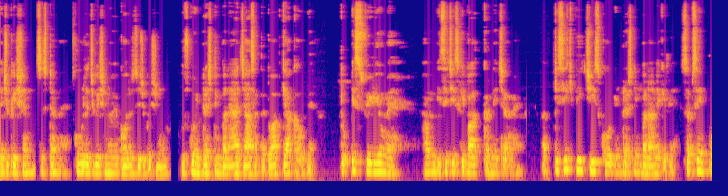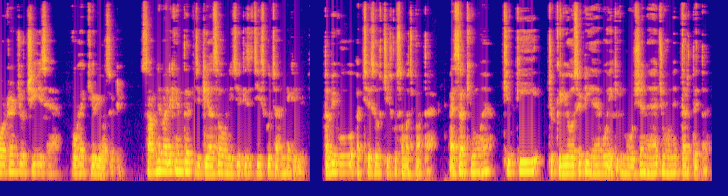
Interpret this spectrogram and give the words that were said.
एजुकेशन सिस्टम है स्कूल एजुकेशन हो या कॉलेज एजुकेशन हो उसको इंटरेस्टिंग बनाया जा सकता है तो आप क्या कहोगे? तो इस वीडियो में हम इसी चीज़ की बात करने जा रहे हैं। अब किसी भी चीज़ को इंटरेस्टिंग बनाने के लिए सबसे इम्पोर्टेंट जो चीज़ है, वो है क्यूरियोसिटी सामने वाले के अंदर जिज्ञासा होनी चाहिए किसी चीज़ को जानने के लिए, तभी वो अच्छे से उस चीज़ को समझ पाता है। ऐसा क्यों है? क्योंकि जो क्यूरियोसिटी है, वो एक इमोशन है जो हमें दर्द देता है।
